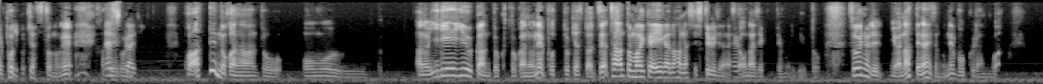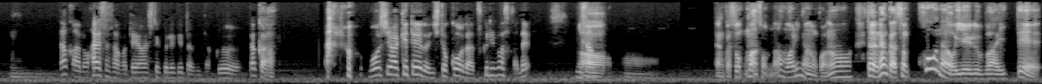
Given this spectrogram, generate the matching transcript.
ね。ポッドキャストのね、カテゴリー。これ合ってんのかなと思う。あの、入江優監督とかのね、ポッドキャストはぜちゃんと毎回映画の話してるじゃないですか、同じカテゴリーで言うと。そういうのでにはなってないですもんね、僕らのは。うんなんかあの、早瀬さんが提案してくれてたみたく、なんか、ああの、申し訳程度に一コーナー作りますかね ?2、3あ分。ーなんかそ、まあそんなもありなのかな。ただなんかそのコーナーを入れる場合って、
